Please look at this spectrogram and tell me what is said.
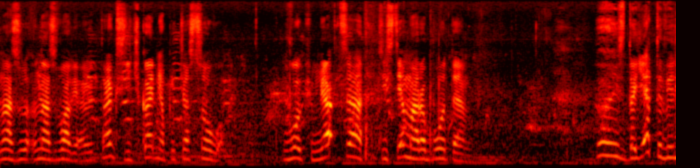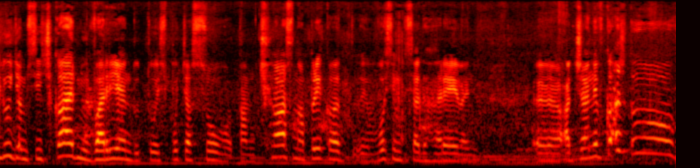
назв- назвав я так січкарня почасово. В общем, як ця система працює? Здаєте ви людям січкарню в оренду, тобто почасово. Там час, наприклад, е, 80 гривень. Е, Адже не в кожного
